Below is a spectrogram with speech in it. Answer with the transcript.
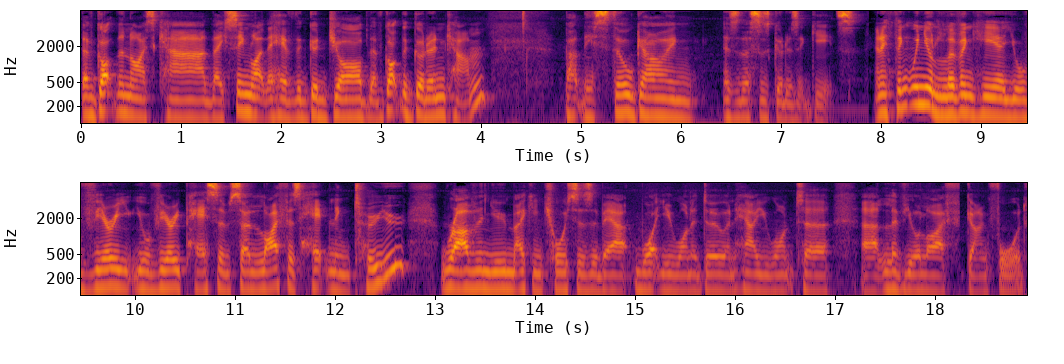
they've got the nice car, they seem like they have the good job, they've got the good income, but they're still going, is this as good as it gets? And I think when you're living here, you're very you're very passive. So life is happening to you rather than you making choices about what you want to do and how you want to uh, live your life going forward.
